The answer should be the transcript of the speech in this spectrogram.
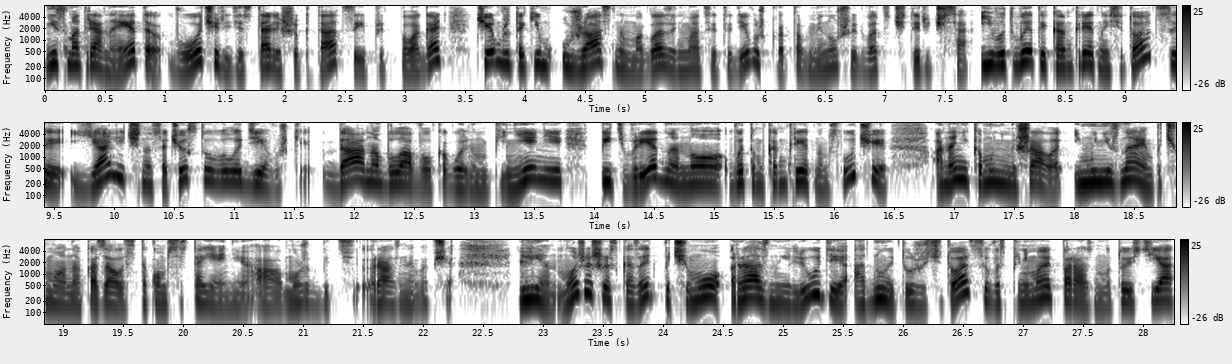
Несмотря на это, в очереди стали шептаться и предполагать, чем же таким ужасным могла заниматься эта девушка там минувшие 24 часа. И вот в этой конкретной ситуации я лично сочувствовала девушке. Да, она была в алкогольном опьянении, пить вредно, но в этом конкретном случае она никому не мешала, и мы не знаем, почему она оказалась оказалась в таком состоянии, а может быть разные вообще. Лен, можешь рассказать, почему разные люди одну и ту же ситуацию воспринимают по-разному? То есть я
